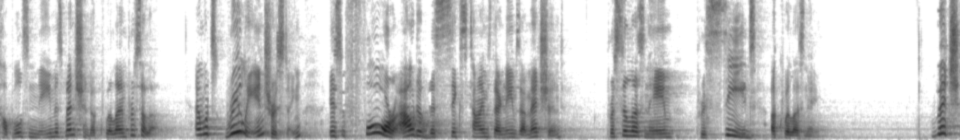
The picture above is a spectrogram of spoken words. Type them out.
couple's name is mentioned Aquila and Priscilla. And what's really interesting is four out of the six times their names are mentioned, Priscilla's name precedes Aquila's name, which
